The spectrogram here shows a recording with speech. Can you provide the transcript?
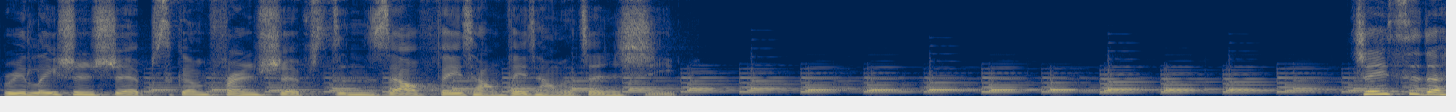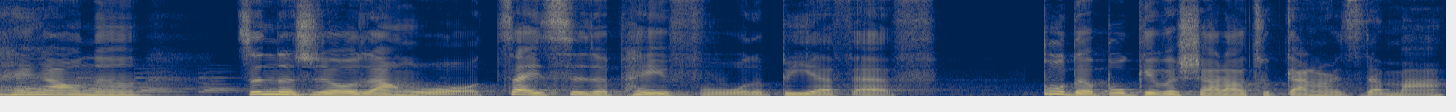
relationships 跟 friendships 真的是要非常非常的珍惜。这一次的 hangout 呢，真的是又让我再次的佩服我的 BFF，不得不 give a shout out to 干儿子的妈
